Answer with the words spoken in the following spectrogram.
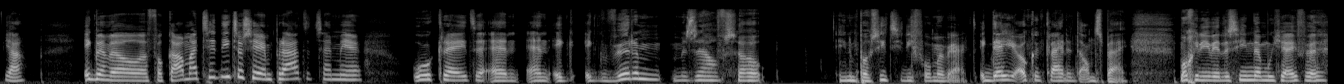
ja. Ik ben wel uh, vocaal, maar het zit niet zozeer in praten. Het zijn meer oerkreten en, en ik, ik wurm mezelf zo in een positie die voor me werkt. Ik deed hier ook een kleine dans bij. Mocht je die willen zien, dan moet je even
